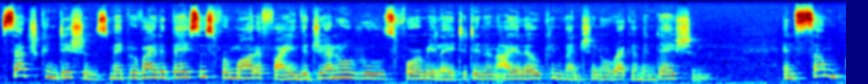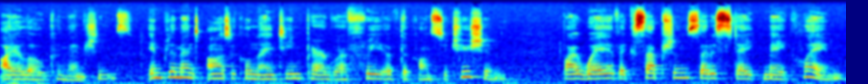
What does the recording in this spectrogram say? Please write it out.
Such conditions may provide a basis for modifying the general rules formulated in an ILO convention or recommendation. And some ILO conventions implement Article 19, paragraph 3 of the Constitution by way of exceptions that a state may claim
